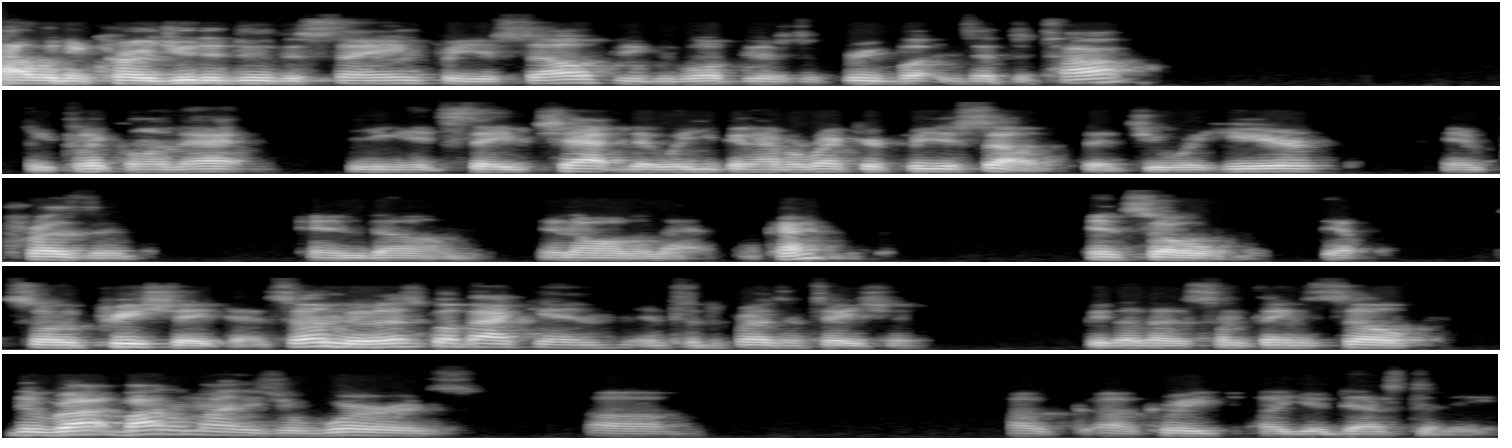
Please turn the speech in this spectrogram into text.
I would encourage you to do the same for yourself. You can go up, there's the three buttons at the top. You click on that, and you can hit save chat. That way you can have a record for yourself that you were here and present and um and all of that. Okay. And so, yep. So appreciate that. So let's go back in into the presentation because there's some things. So the bottom line is your words um, uh, uh, create uh, your destiny.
